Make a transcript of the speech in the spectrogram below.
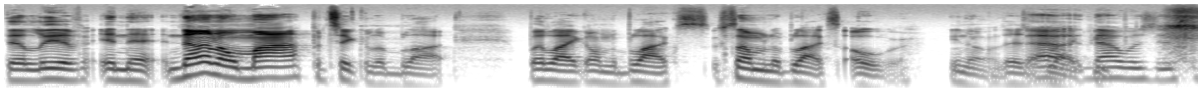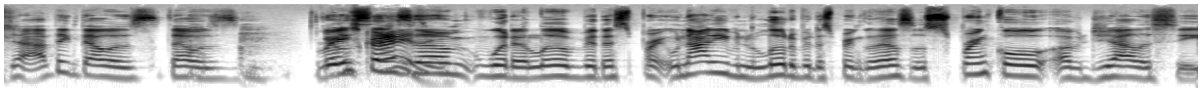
that live in that. None on my particular block, but like on the blocks, some of the blocks over. You know, there's black That, people. that was just I think that was that was was crazy. racism with a little bit of sprinkle not even a little bit of sprinkle. That was a sprinkle of jealousy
